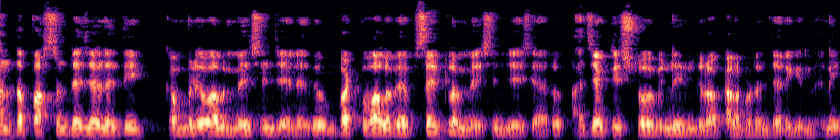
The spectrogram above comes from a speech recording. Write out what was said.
అంత పర్సంటేజ్ అనేది కంపెనీ వాళ్ళు మెన్షన్ చేయలేదు. బట్ వాళ్ళ వెబ్సైట్లో మెన్షన్ చేశారు. అజాక్టి స్ట్రోబిన్ ఇందులో కలపడం జరిగిందని.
